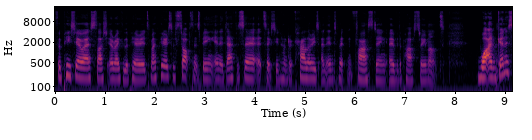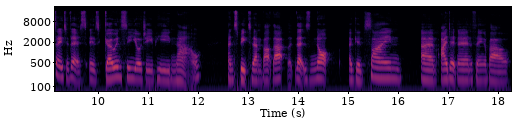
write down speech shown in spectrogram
for PCOS slash irregular periods? My periods have stopped since being in a deficit at 1600 calories and intermittent fasting over the past three months. What I'm going to say to this is go and see your GP now and speak to them about that. That is not a good sign. Um, I don't know anything about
